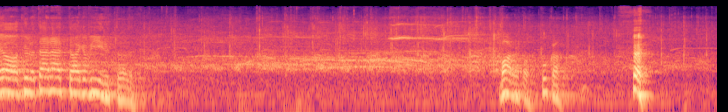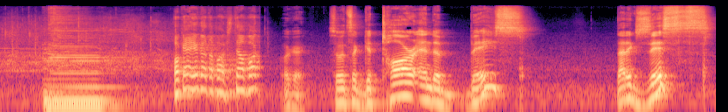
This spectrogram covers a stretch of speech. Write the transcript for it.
Joo, kyllä tää näyttää aika viihdyttävältä. Marko, kuka? Okei, okay, joka tapauksessa on vak... Okay, so it's a guitar and a bass that exists,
